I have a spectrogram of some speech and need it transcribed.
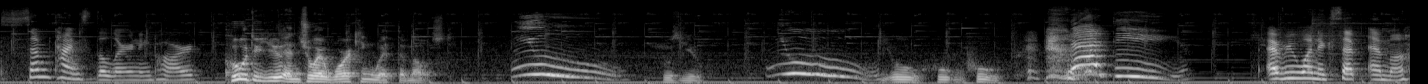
Sometimes the learning part. Who do you enjoy working with the most? You. Who's you? You. You, who, who? Daddy. Everyone except Emma.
